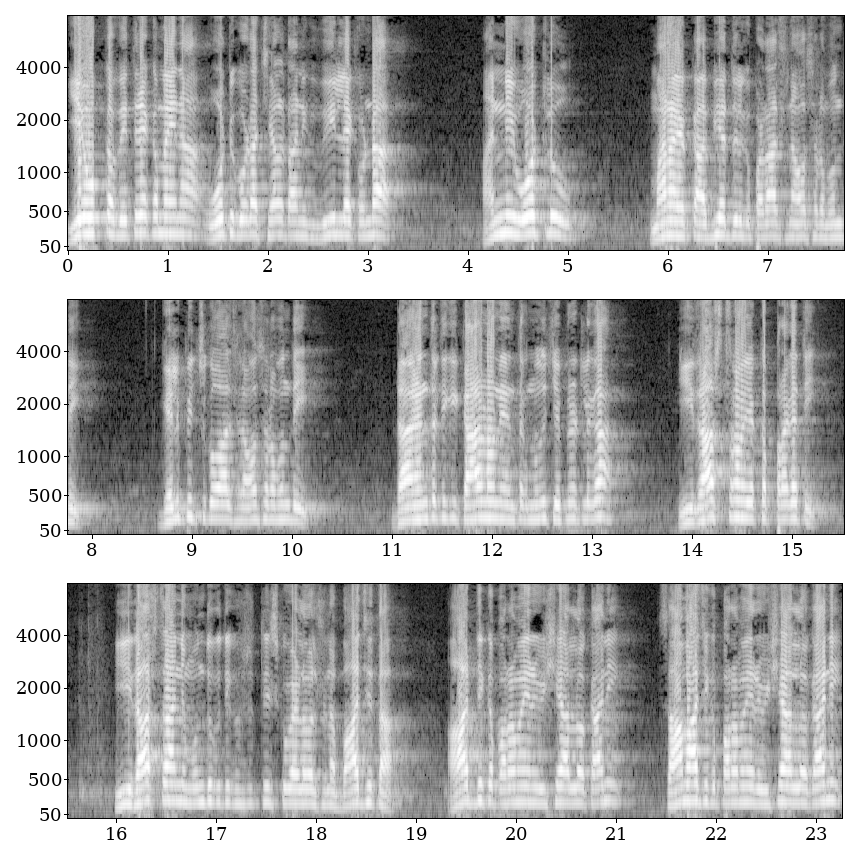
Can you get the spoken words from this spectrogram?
ఏ ఒక్క వ్యతిరేకమైన ఓటు కూడా చేరటానికి వీలు లేకుండా అన్ని ఓట్లు మన యొక్క అభ్యర్థులకు పడాల్సిన అవసరం ఉంది. గెలిపించుకోవాల్సిన అవసరం ఉంది. దానంతటికి కారణం నేను ఇంతకుముందు చెప్పినట్లుగా ఈ రాష్ట్రం యొక్క ప్రగతి ఈ రాష్ట్రాన్ని ముందుకు తీసుకు- తీసుకువెళ్ళవలసిన బాధ్యత ఆర్థిక పరమైన విషయాల్లో కానీ సామాజిక పరమైన విషయాల్లో కానీ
